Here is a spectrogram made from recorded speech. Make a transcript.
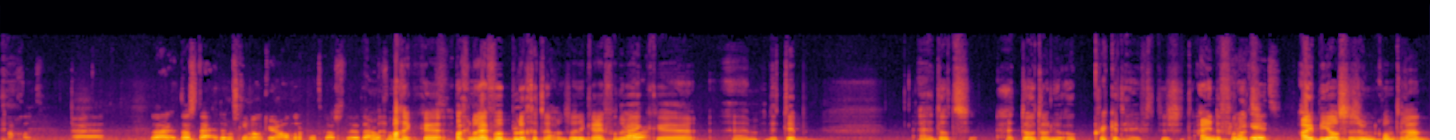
maar goed. Eh, daar, dat is, daar- misschien wel een keer een andere podcast eh, daarover. Mag ik, eh, mag ik nog even wat pluggen trouwens? Want ik kreeg van de Ja, week eh, ehm, de tip dat Toto nu ook cricket heeft. Dus het einde van het. IPL-seizoen komt eraan.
